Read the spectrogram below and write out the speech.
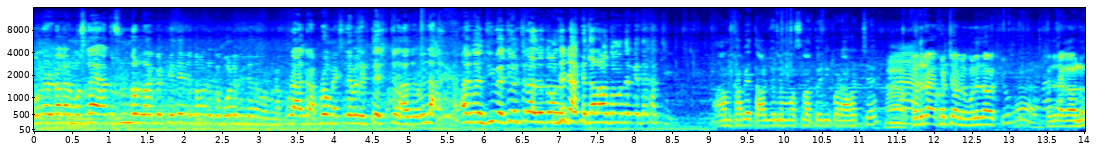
পনেরো টাকার মশলা এত সুন্দর লাগবে খেতে যে তোমাদেরকে বলে বুঝাতে পারব না। পুরো আলট্রা প্রো ম্যাক্স লেভেলের টেস্ট চলে আসবে একদম জিভে জল চলে আসবে তোমাদের দাঁড়াও তোমাদেরকে দেখাচ্ছি। আম খাবে তার জন্য মশলা তৈরি করা হচ্ছে। কত টাকা খরচা হলো? বলে দাও একটু। কত টাকা হলো?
